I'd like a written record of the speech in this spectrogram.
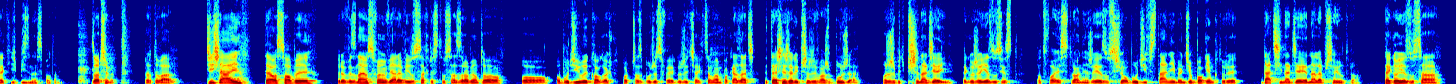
jakiś biznes potem. Zobaczymy. Żartowałem. Dzisiaj te osoby, które wyznają swoją wiarę w Jezusa Chrystusa, zrobią to, bo obudziły kogoś podczas burzy swojego życia i chcą wam pokazać, ty też, jeżeli przeżywasz burzę, możesz być przy nadziei tego, że Jezus jest po twojej stronie, że Jezus się obudzi, wstanie i będzie Bogiem, który da ci nadzieję na lepsze jutro. Tego Jezusa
